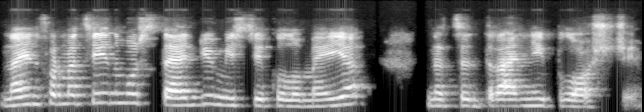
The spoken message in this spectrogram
на інформаційному стенді в місті Коломия на центральній площі,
